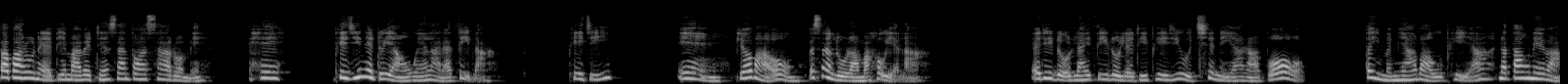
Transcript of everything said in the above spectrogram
ပပတို့နဲ့အပြင်မှာပဲတင်းဆန်းသွားစားတော့မယ်အဟဲဖေကြီးနဲ့တွေ့ရအောင်ဝင်လာတာသိလားဖေကြီးအင်းပြောပါဦးပတ်စံလိုတာမဟုတ်ရဲ့လား အဲ့ဒီလိုလိုက်သိလို့လေဒီဖေကြီးကိုချစ်နေရတာပေါ့တိတ်မများပါဘူးဖေရနှစ်တောင်းနဲ့ပါ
